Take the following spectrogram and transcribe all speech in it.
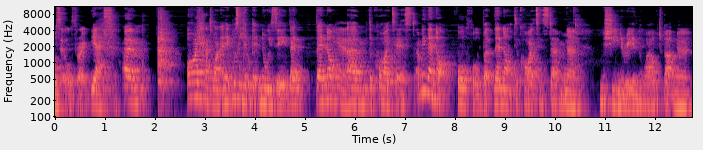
pumps it all through. Yes. Um, I had one and it was a little bit noisy. They're they're not Yeah. um, the quietest. I mean, they're not awful, but they're not the quietest um, No. machinery in the world. But No.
